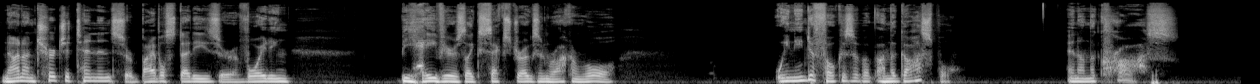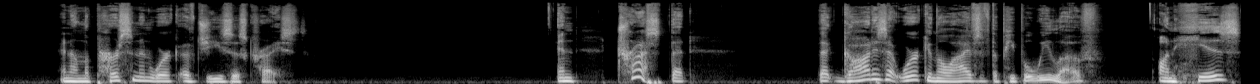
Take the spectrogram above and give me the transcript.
Not on church attendance or Bible studies or avoiding behaviors like sex, drugs, and rock and roll we need to focus on the gospel and on the cross. and on the person and work of Jesus Christ. And trust that, that God is at work in the lives of the people we love on His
